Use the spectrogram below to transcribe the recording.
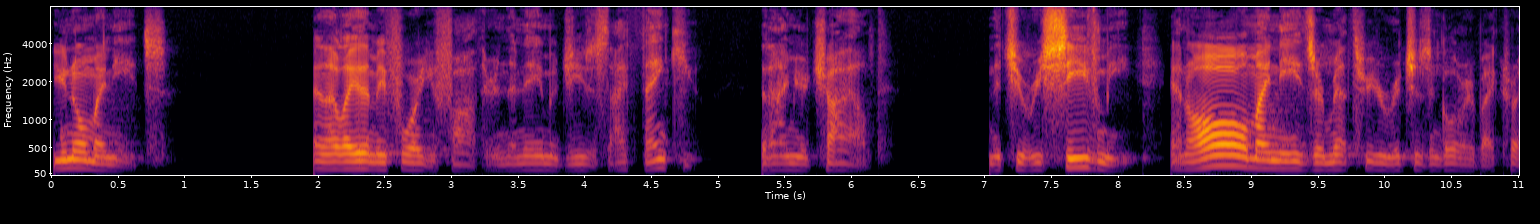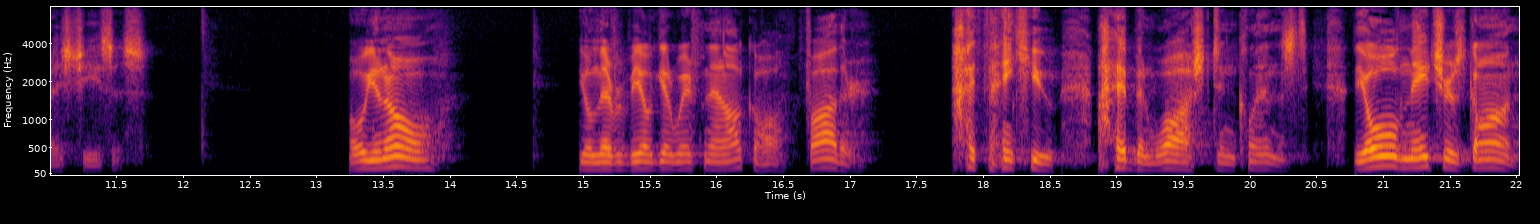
you know my needs. And I lay them before you, Father, in the name of Jesus. I thank you that I'm your child and that you receive me, and all my needs are met through your riches and glory by Christ Jesus. Oh, you know, you'll never be able to get away from that alcohol. Father, I thank you. I have been washed and cleansed. The old nature is gone.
